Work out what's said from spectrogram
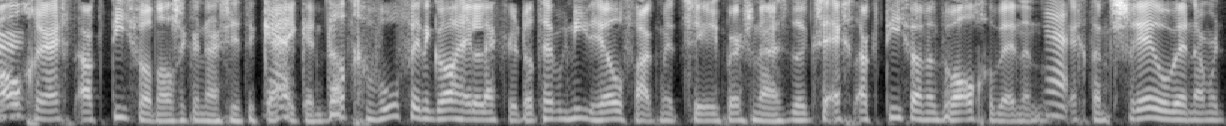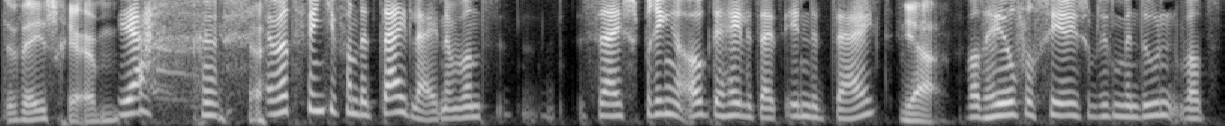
ik walg er echt actief van als ik er naar zit te Ja. kijken. En dat gevoel vind ik wel heel lekker. Dat heb ik niet heel vaak met seriepersonages. Dat ik ze echt actief aan het walgen ben. En echt aan het schreeuwen ben naar mijn tv-scherm. Ja. en wat vind je van de tijdlijnen? Want zij springen ook de hele tijd in de tijd. Ja, Wat heel veel series op dit moment doen. Wat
